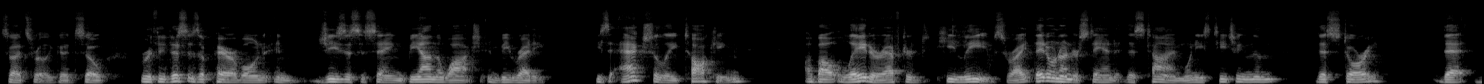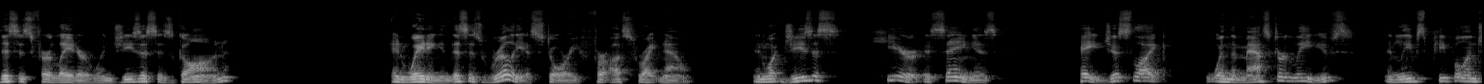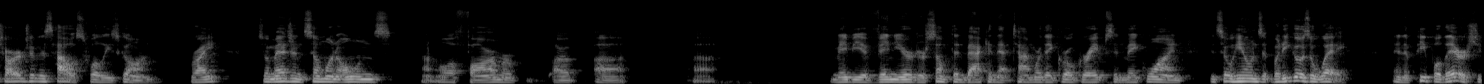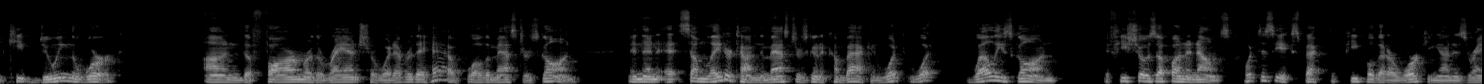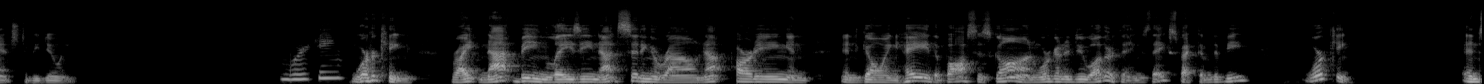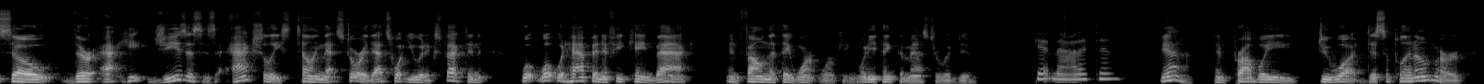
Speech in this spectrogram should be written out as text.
So that's really good. So, Ruthie, this is a parable, and, and Jesus is saying, Be on the watch and be ready. He's actually talking about later after he leaves, right? They don't understand at this time when he's teaching them this story that this is for later when Jesus is gone and waiting. And this is really a story for us right now. And what Jesus here is saying is hey, just like when the master leaves and leaves people in charge of his house while he's gone, right? So imagine someone owns, I don't know, a farm or uh, uh, uh, maybe a vineyard or something back in that time where they grow grapes and make wine. And so he owns it, but he goes away. And the people there should keep doing the work on the farm or the ranch or whatever they have while the master's gone. And then at some later time, the master's going to come back. And what, what, while he's gone, if he shows up unannounced, what does he expect the people that are working on his ranch to be doing? Working? Working, right? Not being lazy, not sitting around, not partying and and going, "Hey, the boss is gone. We're going to do other things." They expect them to be working. And so they're at, he Jesus is actually telling that story. That's what you would expect. And what what would happen if he came back and found that they weren't working? What do you think the master would do? Get mad at them? Yeah, and probably do what? Discipline them or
